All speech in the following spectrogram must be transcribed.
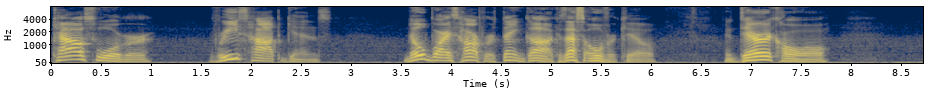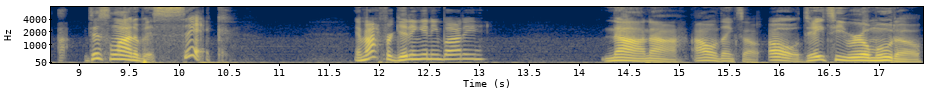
Kyle Schwarber, Rhys Hoskins, no Bryce Harper, thank God, because that's overkill. Darick Hall. This lineup is sick. Am I forgetting anybody? Nah, nah, I don't think so. Oh, JT Realmuto.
